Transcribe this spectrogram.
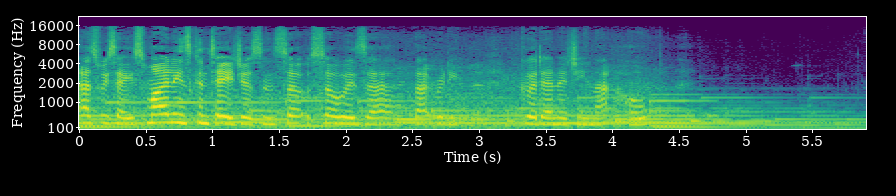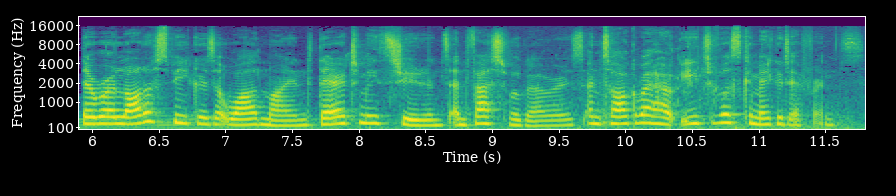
As we say, smiling's contagious and so, so is uh, that really good energy and that hope. There were a lot of speakers at Wild Mind there to meet students and festival goers and talk about how each of us can make a difference.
